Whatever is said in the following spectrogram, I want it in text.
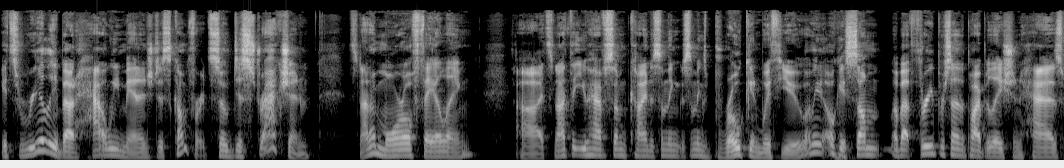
It's really about how we manage discomfort. So, distraction, it's not a moral failing. Uh, it's not that you have some kind of something something's broken with you. I mean, okay, some about three percent of the population has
